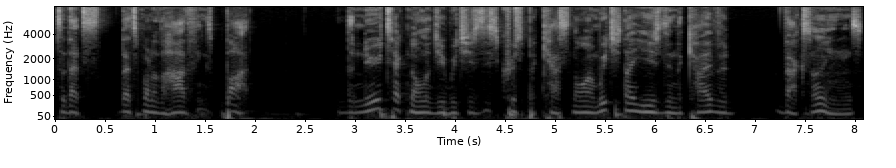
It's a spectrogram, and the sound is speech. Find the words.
So that's that's one of the hard things. But the new technology, which is this CRISPR-Cas9, which they used in the COVID vaccines,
